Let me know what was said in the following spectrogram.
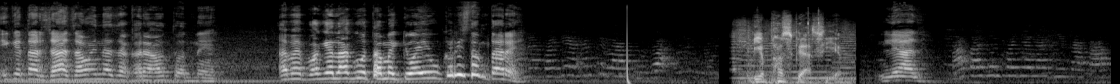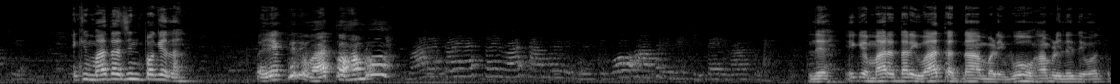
એ કે તાર જા જવાય ના જા ઘરે આવતો જ નહીં આ ભાઈ પગે લાગુ તમે કયો એવું કરીશ તમ તારે મને પગે નથી લાગવું. જા. ये फंस गया सीएम લે આજ માતાજીને પગે લાગી કાંઈક આપશે. એ કે માતાજીને પગે લાગ ભાઈ એક ફેરી વાત તો સાંભળો મારે કાંઈ આજ તારી વાત સાંભળવી જ નથી. બહુ સાંભળી લીધી તારી વાતો. લે એ કે મારે તારી વાત જ ના સાંભળી બહુ સાંભળી લીધી વાતો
